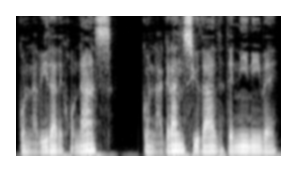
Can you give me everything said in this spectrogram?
con la vida de Jonás, con la gran ciudad de Nínive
